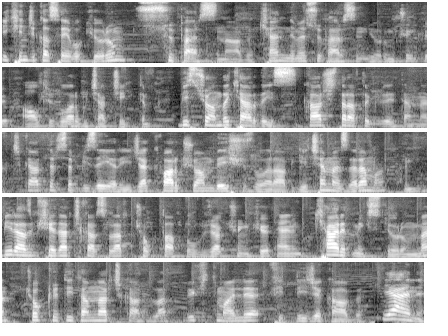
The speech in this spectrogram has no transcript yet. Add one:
İkinci kasaya bakıyorum. Süpersin abi. Kendime süpersin diyorum çünkü 600 dolar bıçak çektim. Biz şu anda kardayız. Karşı tarafta güzel itemler çıkartırsa bize yarayacak. Fark şu an 500 dolar abi. Geçemezler ama hani biraz bir şeyler çıkarsalar çok tatlı olacak çünkü yani kar etmek istiyorum ben. Çok kötü itemler çıkardılar. Büyük ihtimalle fitleyecek abi. Yani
